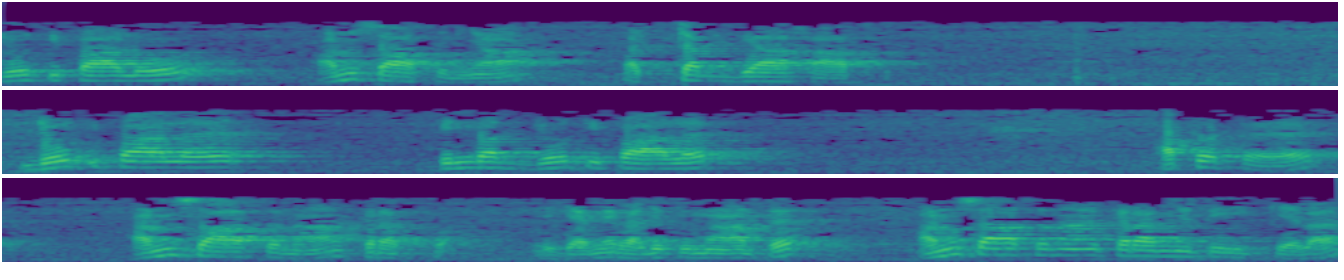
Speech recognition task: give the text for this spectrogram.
ජෝතිපාලෝ අනුශාසනියා පච්චබ්භ්‍යාහාස ජෝතිපාල පින්වත් ජෝතිපාල අපට අනුශාසනා කරත්වා. ඒ කියන්නේ රජතුමාට අනුශාසනා කරන්නටයි කියලා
